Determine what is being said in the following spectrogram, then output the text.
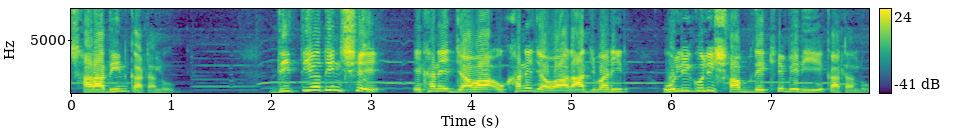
সারাদিন কাটালো। দ্বিতীয় দিন সে এখানে যাওয়া, ওখানে যাওয়া, রাজবাড়ির অলিগলি সব দেখে বেরিয়ে কাটালো।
